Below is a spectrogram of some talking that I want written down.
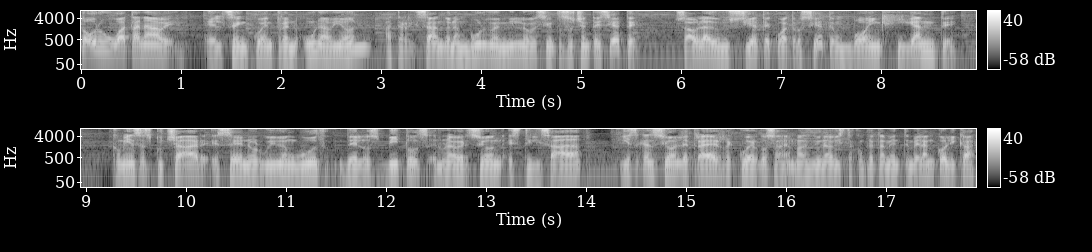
Toru Watanabe. Él se encuentra en un avión aterrizando en Hamburgo en 1987. Nos habla de un 747, un Boeing gigante. Comienza a escuchar ese Norwegian Wood de los Beatles en una versión estilizada y esa canción le trae recuerdos, además de una vista completamente melancólica,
